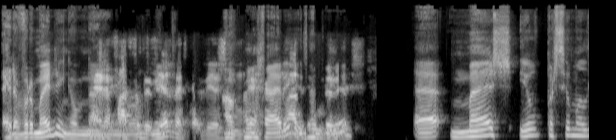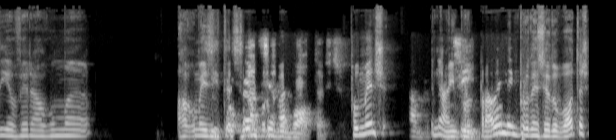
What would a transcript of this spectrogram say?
era vermelho em homenagem. Era fácil de ver, desta vez. Ao Ferrari, exatamente. mas eu pareceu-me ali a ver alguma, alguma hesitação. Imprudência do Bottas. Pelo menos, ah, não, Sim. para além da imprudência do Bottas,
